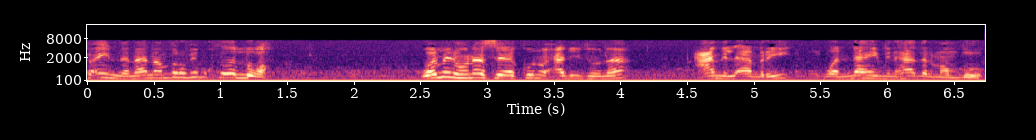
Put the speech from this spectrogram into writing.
فإننا ننظر في مقتضى اللغة. ومن هنا سيكون حديثنا عن الأمر والنهي من هذا المنظور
